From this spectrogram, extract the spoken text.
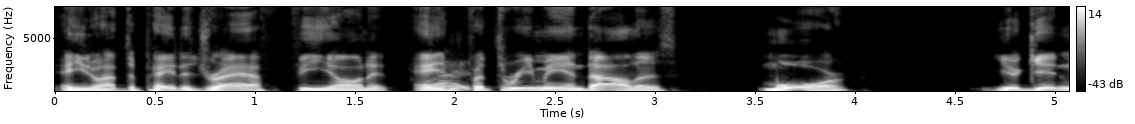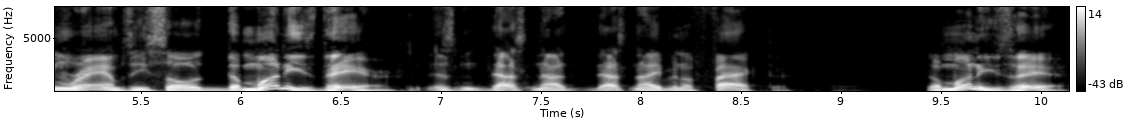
and you don't have to pay the draft fee on it. And Right. for three million dollars more, you're getting Ramsey. So the money's there. Isn't that's not that's not even a factor. The money's there.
